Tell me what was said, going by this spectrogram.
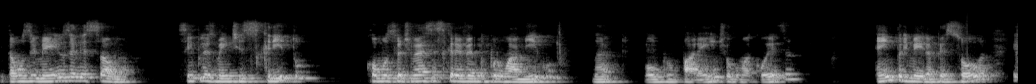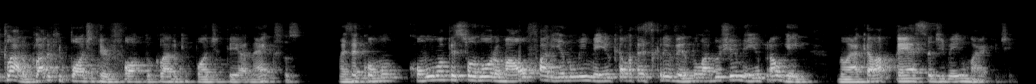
Então, os e-mails, eles são simplesmente escrito, como se eu estivesse escrevendo para um amigo, né? Ou para um parente, alguma coisa, em primeira pessoa. E claro, claro que pode ter foto, claro que pode ter anexos, mas é como, como uma pessoa normal faria num e-mail que ela está escrevendo lá no Gmail para alguém. Não é aquela peça de e-mail marketing.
